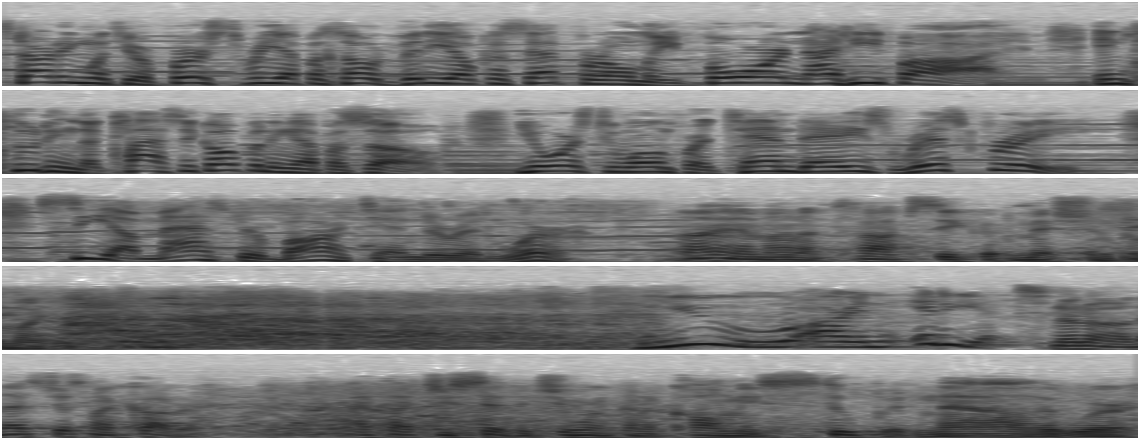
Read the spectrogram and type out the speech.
starting with your first three episode video cassette for only $4.95, including the classic opening episode. Yours to own for 10 days risk free. See a master bartender at work. I am on a top secret mission for my. You are an idiot. No, no, that's just my cover. I thought you said that you weren't going to call me stupid now that we're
